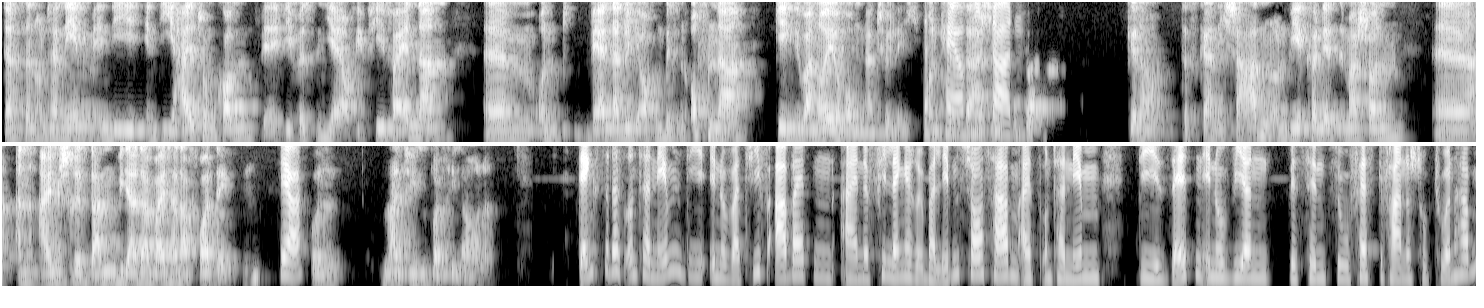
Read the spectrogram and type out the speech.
dass ein Unternehmen in die, in die Haltung kommt, wir müssen hier auf jeden viel verändern ähm, und werden dadurch auch ein bisschen offener gegenüber Neuerungen natürlich. Das und kann ja auch nicht schaden. Super, genau, das kann nicht schaden und wir können jetzt immer schon äh, an einem Schritt dann wieder da weiter davor denken. Ja. Und natürlich super viel Laune. Denkst du, dass Unternehmen, die innovativ arbeiten, eine viel längere Überlebenschance haben als Unternehmen, die selten innovieren bis hin zu festgefahrene Strukturen haben?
